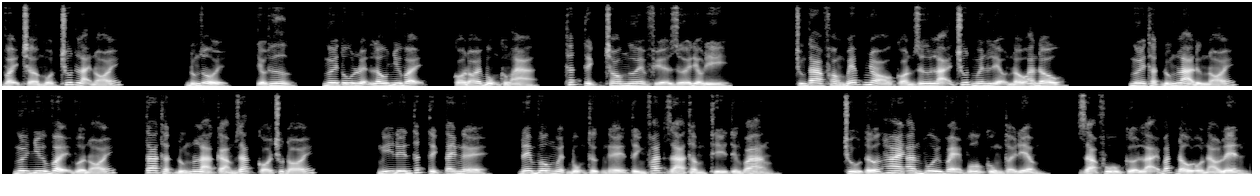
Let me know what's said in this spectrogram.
vậy chờ một chút lại nói. Đúng rồi, tiểu thư, ngươi tu luyện lâu như vậy, có đói bụng không a? thất tịch cho ngươi phía dưới điều đi. Chúng ta phòng bếp nhỏ còn dư lại chút nguyên liệu nấu ăn đâu. Ngươi thật đúng là đừng nói, ngươi như vậy vừa nói, ta thật đúng là cảm giác có chút đói. Nghĩ đến thất tịch tay nghề, đêm vô nguyệt bụng thực nghề tình phát ra thầm thì tiếng vang. Chủ tớ hai ăn vui vẻ vô cùng thời điểm, dạ phủ cửa lại bắt đầu ồn ào lên.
